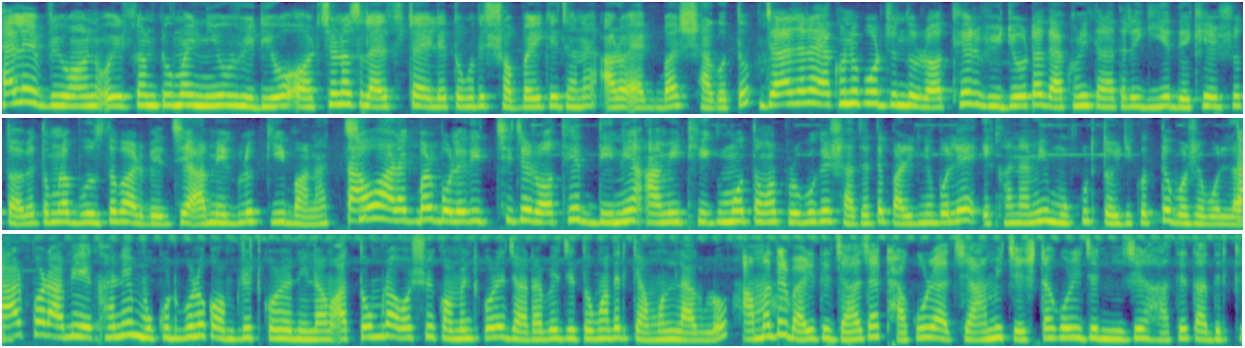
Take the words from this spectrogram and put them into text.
Hello everyone welcome to my new video Archana's লাইফস্টাইলে তোমাদের সবাইকে জানায় আরও একবার স্বাগত। যারা যারা এখনও পর্যন্ত রথের ভিডিওটা দেখোনি, তাড়াতাড়ি গিয়ে দেখে এসো, তবে তোমরা বুঝতে পারবে যে আমি এগুলো কি বানাচ্ছি। তাও আরেকবার বলে দিচ্ছি যে রথের দিনে আমি ঠিকমতো আমার প্রভুকে সাজাতে পারিনি বলে এখানে আমি মুকুট তৈরি করতে বসে বললাম তারপর আমি এখানে মুকুটগুলো কমপ্লিট করে নিলাম, আর তোমরা অবশ্যই কমেন্ট করে জানাবে যে তোমাদের কেমন লাগল। আমাদের বাড়িতে যা যা ঠাকুর আছে, আমি চেষ্টা করি যে নিজের হাতে তাদেরকে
